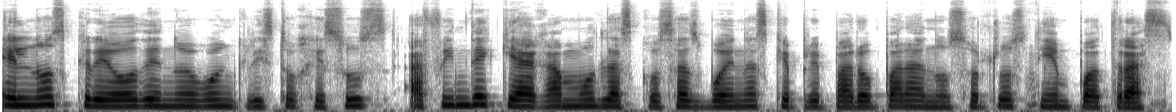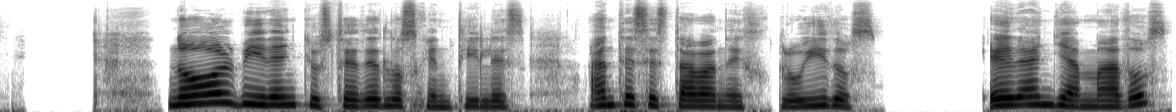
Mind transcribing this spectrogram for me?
Él nos creó de nuevo en Cristo Jesús a fin de que hagamos las cosas buenas que preparó para nosotros tiempo atrás. No olviden que ustedes los gentiles antes estaban excluidos, eran llamados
